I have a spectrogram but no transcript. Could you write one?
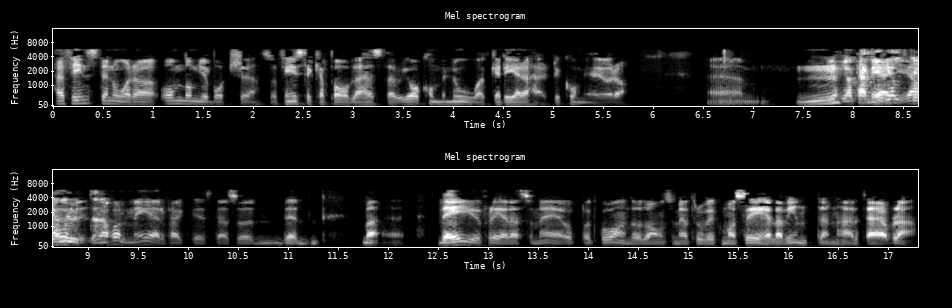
här finns det några, om de gör bort sig, så finns det kapabla hästar. Och jag kommer nog att gardera här, det kommer jag göra. Ehm, mm. Jag, jag kanske Ja, är men helt jag, fel jag, ute. jag håller med er faktiskt. Alltså, det, det är ju flera som är uppåtgående och de som jag tror vi kommer att se hela vintern här tävla.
